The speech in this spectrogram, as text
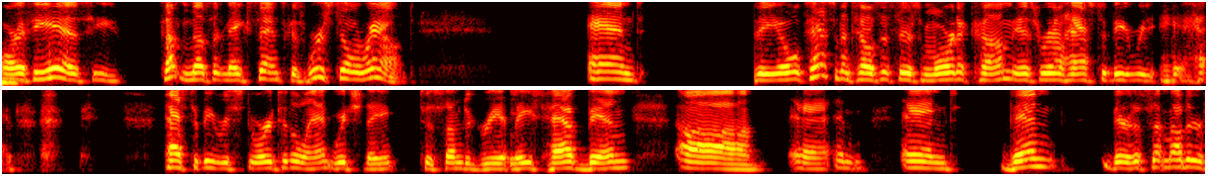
Or if he is, he something doesn't make sense because we're still around. And the Old Testament tells us there's more to come. Israel has to be re- has to be restored to the land, which they, to some degree at least, have been. Uh, and and then there's some other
